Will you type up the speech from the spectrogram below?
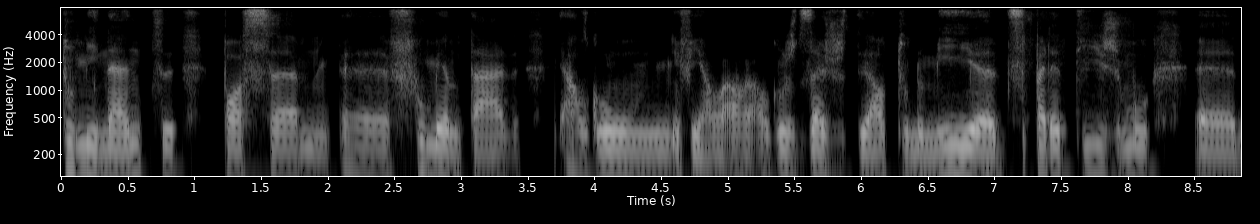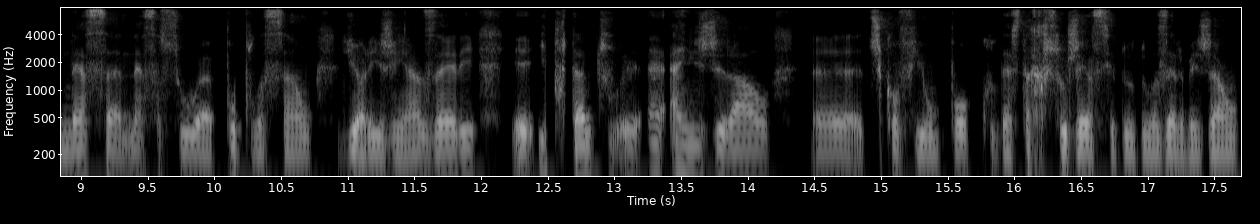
dominante possa uh, fomentar algum, enfim, alguns desejos de autonomia, de separatismo uh, nessa, nessa sua população de origem azeri e, e portanto, em geral, uh, desconfio um pouco desta ressurgência do, do Azerbaijão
